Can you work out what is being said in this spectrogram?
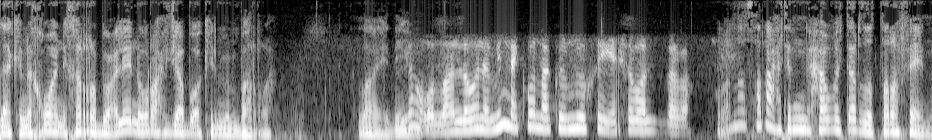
لكن أخواني خربوا علينا وراح جابوا أكل من برا الله لا يهديهم والله لو أنا منك والله أكل ملوخية شغل برا والله صراحة إن حاولت أرضي الطرفين.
